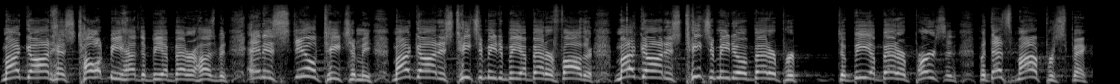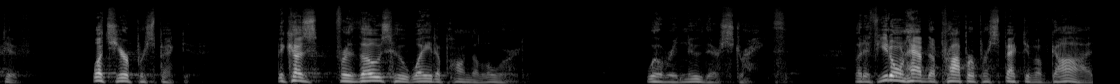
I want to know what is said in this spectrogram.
My God has taught me how to be a better husband and is still teaching me. My God is teaching me to be a better father. My God is teaching me to a better to be a better person. But that's my perspective. What's your perspective? Because for those who wait upon the Lord will renew their strength. But if you don't have the proper perspective of God,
